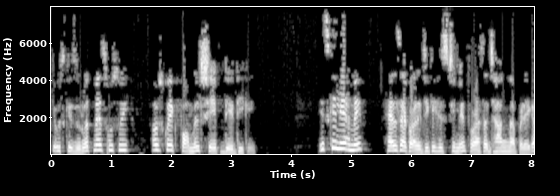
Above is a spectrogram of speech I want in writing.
کہ اس کی ضرورت محسوس ہوئی اور اس کو ایک فارمل شیپ دے دی گئی اس کے لیے ہمیں ہیلتھ سائیکالوجی کی ہسٹری میں تھوڑا سا جھانگنا پڑے گا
